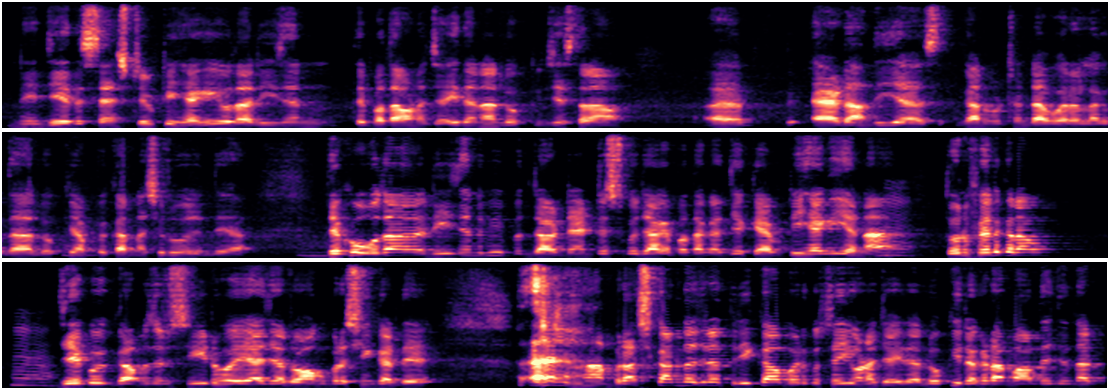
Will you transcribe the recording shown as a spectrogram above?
ਨਹੀਂ ਜੇ ਤੇ ਸੈਂਸਿਟਿਵਿਟੀ ਹੈਗੀ ਉਹਦਾ ਰੀਜ਼ਨ ਤੇ ਪਤਾ ਹੋਣਾ ਚਾਹੀਦਾ ਨਾ। ਲੋਕ ਜਿਸ ਤਰ੍ਹਾਂ ਐਡ ਆਂਦੀ ਹੈ ਗਰਮ ਠੰਡਾ ਵਗੈਰਾ ਲੱਗਦਾ ਲੋਕੀ ਆਪੇ ਕਰਨਾ ਸ਼ੁਰੂ ਹੋ ਜਾਂਦੇ ਆ। ਦੇਖੋ ਉਹਦਾ ਰੀਜ਼ਨ ਵੀ ਡੈਂਟਿਸਟ ਕੋ ਜਾ ਕੇ ਪਤਾ ਕਰ ਜੇ ਕੈਵਿਟੀ ਹੈਗੀ ਹੈ ਨਾ ਤੇ ਉਹਨੂੰ ਫਿਲ ਕਰਾਓ। ਜੇ ਕੋਈ ਗਮਸ ਰਿਸੀਡ ਹੋਏ ਆ ਜਾਂ ਰੋਂਗ ਬ੍ਰਸ਼ਿੰਗ ਕਰਦੇ ਆ, ਹਾਂ ਬ੍ਰਸ਼ ਕਰਨ ਦਾ ਜਿਹੜਾ ਤਰੀਕਾ ਉਹ ਬਿਲਕੁਲ ਸਹੀ ਹੋਣਾ ਚਾਹੀਦਾ। ਲੋਕੀ ਰਗੜਾ ਮਾਰਦੇ ਜਿੱਦਾਂ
